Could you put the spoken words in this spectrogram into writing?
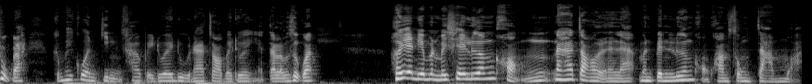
ถูกไหมก็ไม่ควรกินข้าวไปด้วยดูหน้าจอไปด้วยอย่างเงี้ย แต่เรารู้สึกว่า เฮ้ยอันนี้มันไม่ใช่เรื่องของหน้าจอเลยแล้วมันเป็นเรื่องของความทรงจำว่ะ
